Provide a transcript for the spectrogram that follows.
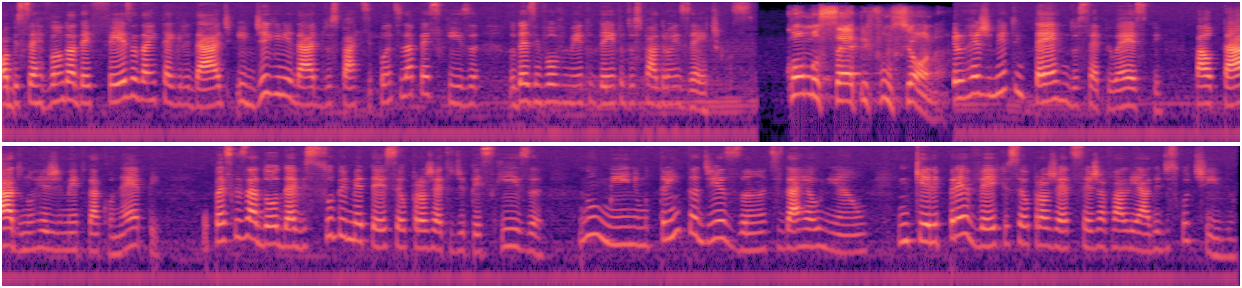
observando a defesa da integridade e dignidade dos participantes da pesquisa no desenvolvimento dentro dos padrões éticos. Como o CEP funciona? Pelo regimento interno do CEP-UESP, pautado no regimento da CONEP, o pesquisador deve submeter seu projeto de pesquisa no mínimo 30 dias antes da reunião em que ele prevê que o seu projeto seja avaliado e discutido.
